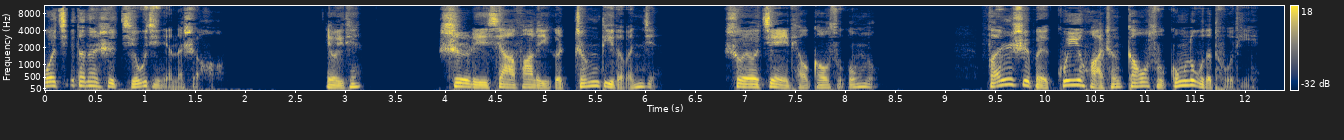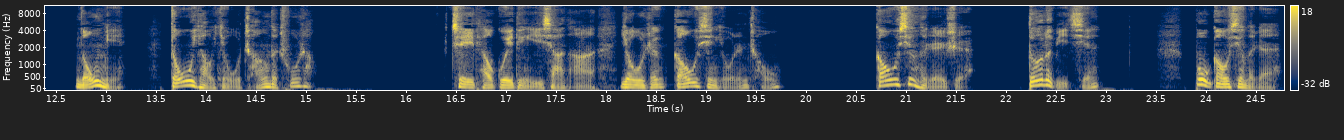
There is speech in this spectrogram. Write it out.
我记得那是九几年的时候，有一天，市里下发了一个征地的文件，说要建一条高速公路。凡是被规划成高速公路的土地，农民都要有偿的出让。这条规定一下达，有人高兴，有人愁。高兴的人是得了笔钱，不高兴的人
